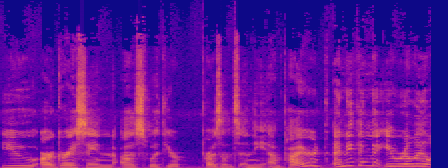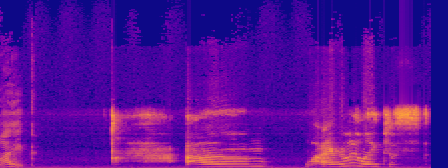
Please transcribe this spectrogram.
you are gracing us with your presence in the empire anything that you really like Um, well, I really like just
